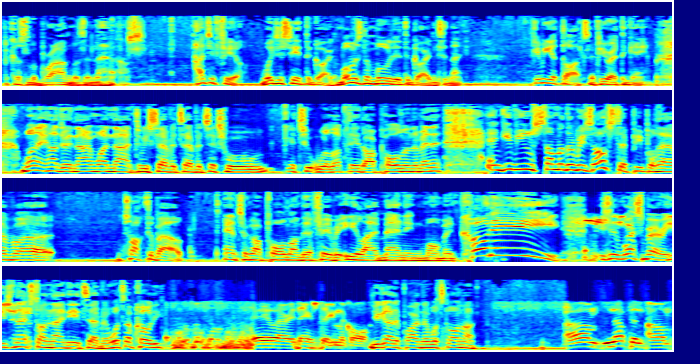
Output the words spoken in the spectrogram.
because LeBron was in the house. How'd you feel? What'd you see at the Garden? What was the mood at the Garden tonight? Give me your thoughts if you're at the game. 1-800-919-3776. We'll get you, we'll update our poll in a minute and give you some of the results that people have, uh, talked about answering our poll on their favorite Eli Manning moment. Cody! He's in Westbury. He's next on 98.7. What's up, Cody? Hey, Larry. Thanks for taking the call. You got it, partner. What's going on? Um, nothing. Um,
